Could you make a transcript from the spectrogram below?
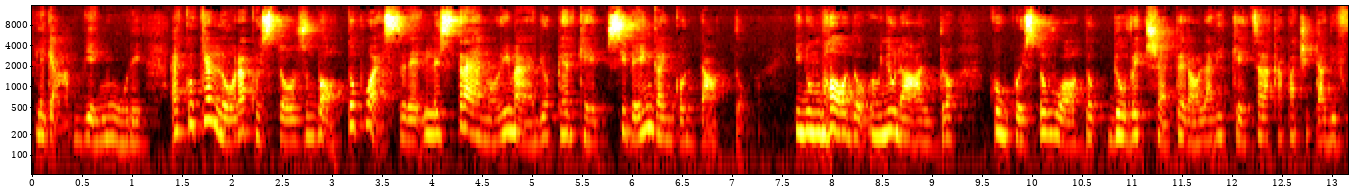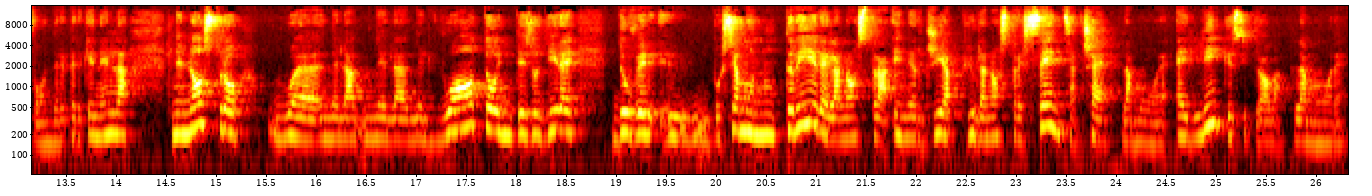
le gabbie, i muri. Ecco che allora questo sbotto può essere l'estremo rimedio perché si venga in contatto in un modo o in un altro con questo vuoto dove c'è però la ricchezza, la capacità di fondere, perché nella, nel nostro eh, nella, nella, nel vuoto, inteso dire dove eh, possiamo nutrire la nostra energia più la nostra essenza, c'è l'amore, è lì che si trova l'amore,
